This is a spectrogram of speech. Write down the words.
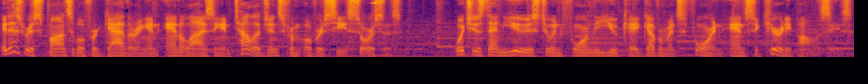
It is responsible for gathering and analyzing intelligence from overseas sources, which is then used to inform the UK government's foreign and security policies.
